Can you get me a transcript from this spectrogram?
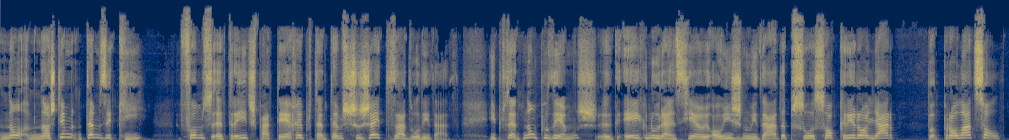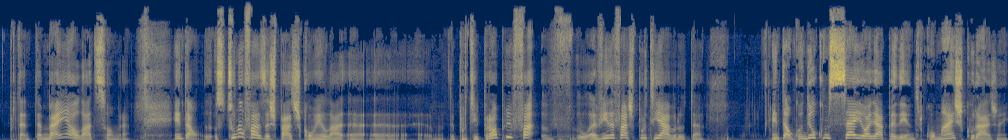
não, nós estamos aqui, fomos atraídos para a Terra, e, portanto, estamos sujeitos à dualidade. E, portanto, não podemos, eh, é ignorância ou ingenuidade a pessoa só querer olhar para o lado Sol. Portanto, também há o lado sombra. Então, se tu não fazes as pazes com ele ah, ah, ah, por ti próprio, a vida faz por ti à bruta. Então, quando eu comecei a olhar para dentro com mais coragem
